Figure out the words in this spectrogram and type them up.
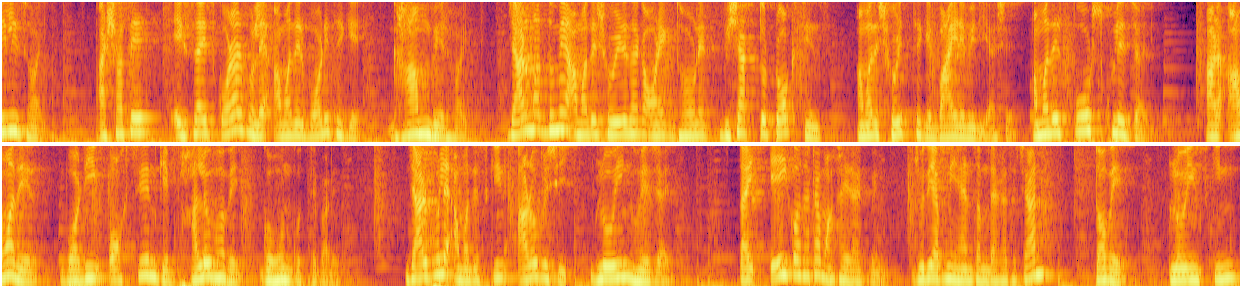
রিলিজ হয়। আর সাথে এক্সারসাইজ করার ফলে আমাদের বডি থেকে ঘাম বের হয়। যার মাধ্যমে আমাদের শরীরে থাকা অনেক ধরনের বিষাক্ত টক্সিনস আমাদের শরীর থেকে বাইরে বেরিয়ে আসে, আমাদের পোর্স খুলে যায়, আর আমাদের বডি অক্সিজেনকে ভালোভাবে গ্রহণ করতে পারে, যার ফলে আমাদের স্কিন আরও বেশি গ্লোয়িং হয়ে যায়। তাই এই কথাটা মাথায় রাখবেন, যদি আপনি হ্যান্ডসাম দেখাতে চান, তবে গ্লোয়িং স্কিন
